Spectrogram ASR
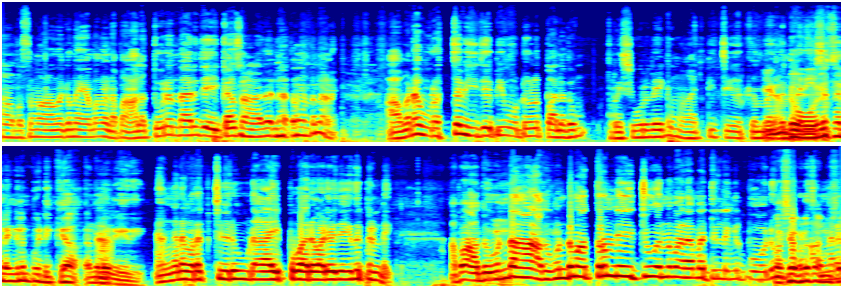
താമസമാണെന്നൊക്കെ നിയമങ്ങളുണ്ട്. അപ്പോൾ ആലത്തൂർ എന്തായാലും ജയിക്കാൻ സാധ്യത ഇല്ലാത്ത മണ്ഡലമാണ്. അവിടെ ഉറച്ച ബി ജെ പി വോട്ടുകൾ പലതും തൃശ്ശൂരിലേക്ക് മാറ്റി ചേർക്കുന്ന എന്നിട്ട് ഓരോ സ്ഥലങ്ങളും പിടിക്കുക എന്നുള്ള രീതി. അങ്ങനെ കുറച്ചൊരു ഉടായ്പ പരിപാടി ചെയ്തിട്ടുണ്ട്. അപ്പൊ അതുകൊണ്ട് അതുകൊണ്ട് മാത്രം ജയിച്ചു എന്ന് പറയാൻ പറ്റില്ലെങ്കിൽ പോലും അങ്ങനെ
